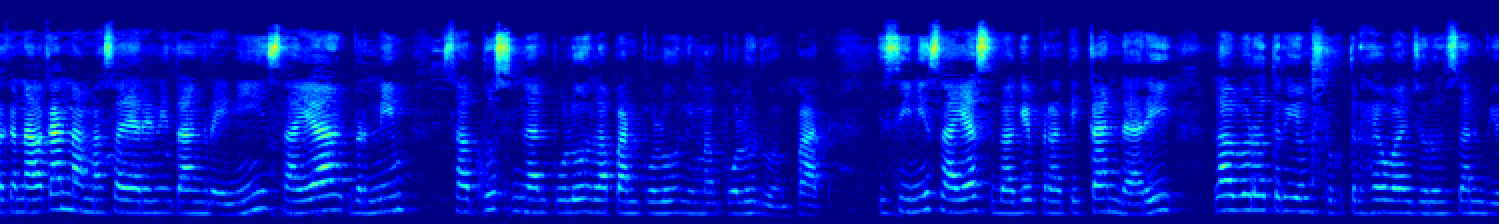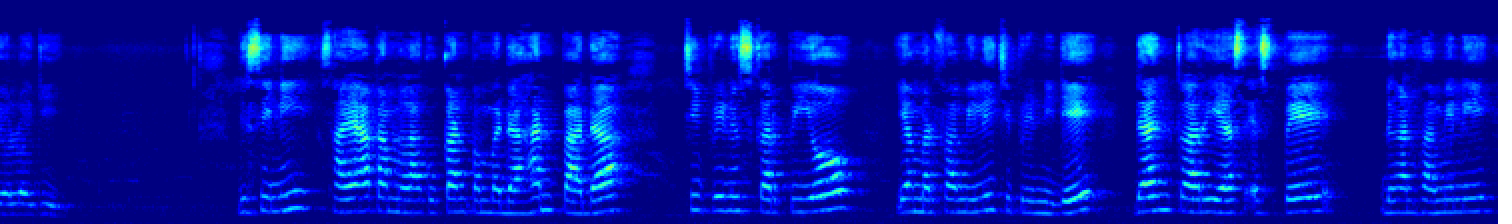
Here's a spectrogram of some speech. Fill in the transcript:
Perkenalkan nama saya Renita Anggreni, saya bernim 190805024. Di sini saya sebagai perhatikan dari Laboratorium Struktur Hewan jurusan Biologi. Di sini saya akan melakukan pembedahan pada Ciprinus carpio yang berfamili Ciprinidae dan Clarias sp dengan famili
